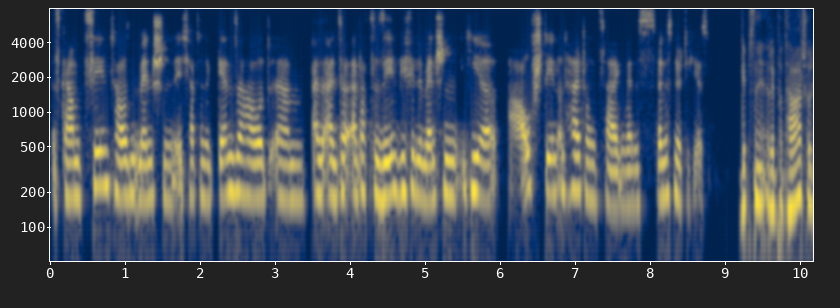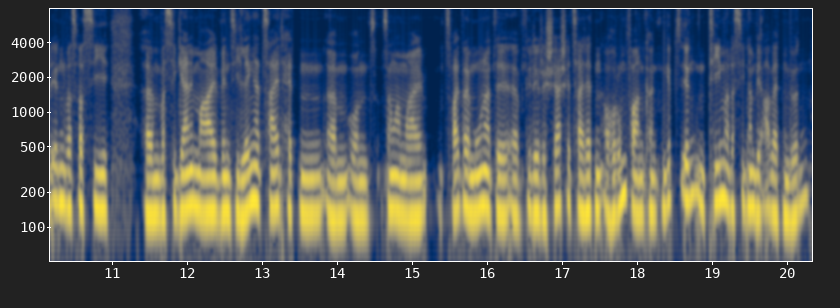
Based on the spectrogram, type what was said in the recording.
Es kamen 10.000 Menschen. Ich hatte eine Gänsehaut. Ähm, also einfach zu sehen, wie viele Menschen hier aufstehen und Haltung zeigen, wenn es, wenn es nötig ist. Gibt es eine Reportage oder irgendwas, was Sie, ähm, was Sie gerne mal, wenn Sie länger Zeit hätten ähm, und sagen wir mal zwei, drei Monate äh, für die Recherchezeit hätten, auch rumfahren könnten? Gibt es irgendein Thema, das Sie dann bearbeiten würden?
